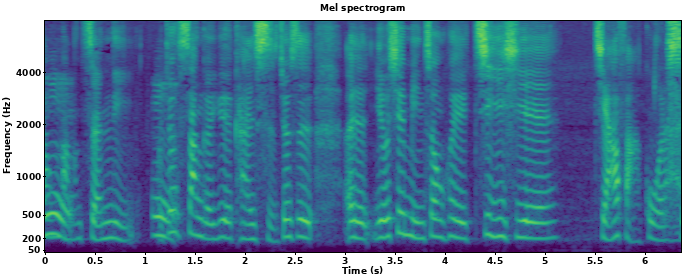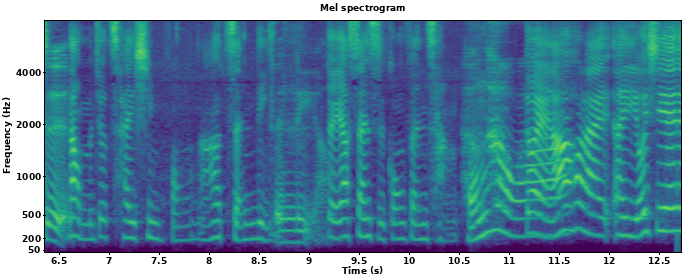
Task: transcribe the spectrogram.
帮忙整理。我就上个月开始，就是呃，有一些民众会寄一些。假发过来是，那我们就拆信封，然后整理整理啊，对，要三十公分长，很好啊。对，然后后来呃有一些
